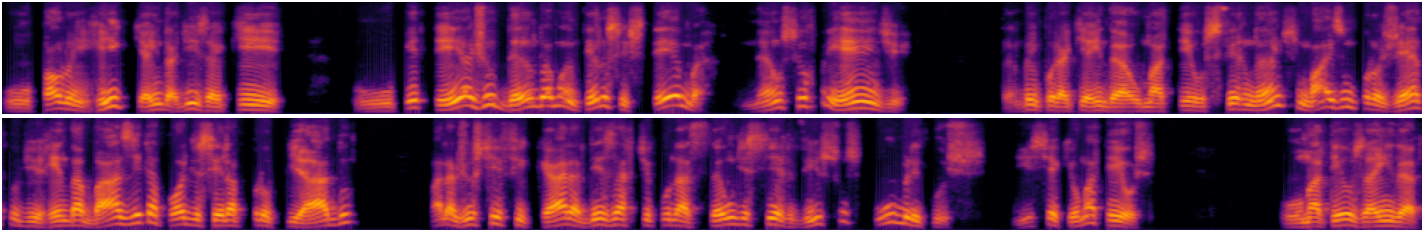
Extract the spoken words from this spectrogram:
o Paulo Henrique ainda diz aqui: o PT ajudando a manter o sistema, não surpreende. Também por aqui ainda o Matheus Fernandes, mais um projeto de renda básica pode ser apropriado para justificar a desarticulação de serviços públicos. Disse aqui o Matheus. O Matheus ainda,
